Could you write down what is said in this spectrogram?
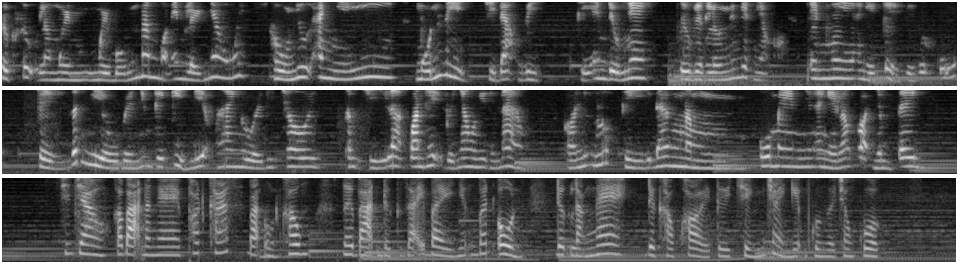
thực sự là 10 14 năm bọn em lấy nhau ấy, hầu như anh ấy muốn gì, chỉ đạo gì thì em đều nghe, từ việc lớn đến việc nhỏ. Em nghe anh ấy kể về vợ cũ, kể rất nhiều về những cái kỷ niệm hai người đi chơi, thậm chí là quan hệ với nhau như thế nào. Có những lúc thì đang nằm ôm em nhưng anh ấy lại gọi nhầm tên. Xin chào, các bạn đang nghe podcast Bạn ổn không? Nơi bạn được giải bày những bất ổn, được lắng nghe, được học hỏi từ chính trải nghiệm của người trong cuộc.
